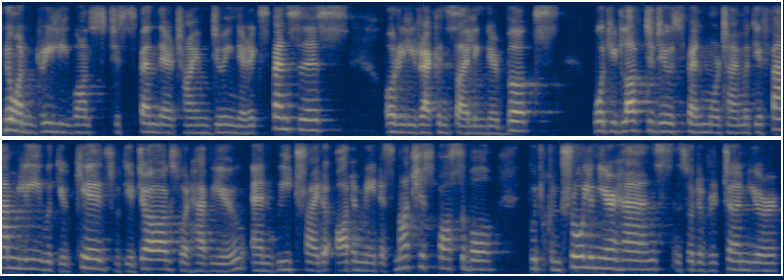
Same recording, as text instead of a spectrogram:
no one really wants to spend their time doing their expenses or really reconciling their books. What you'd love to do is spend more time with your family, with your kids, with your dogs, what have you. And we try to automate as much as possible, put control in your hands, and sort of return your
